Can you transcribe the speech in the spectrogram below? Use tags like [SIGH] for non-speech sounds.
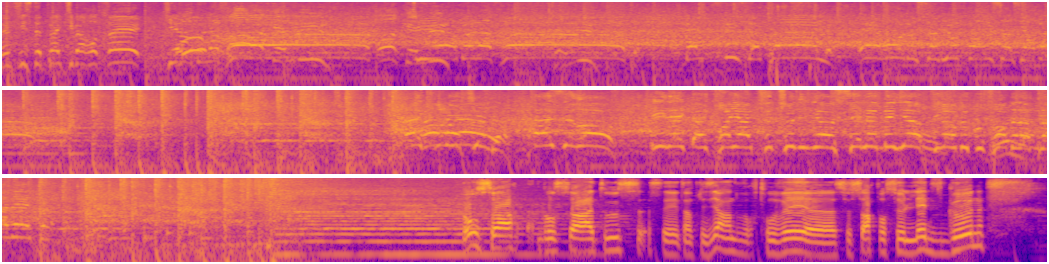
Memphis Depay qui va rentrer, qui a de la frappe. Quel but. Oh, quel Qui but. de la frappe. Memphis Depay, héros de ce lion de Paris Saint-Germain. Incroyable. 1-0 Il est incroyable ce Juninho, c'est le meilleur tireur de coup franc de la planète Bonsoir, bonsoir à tous. C'est un plaisir hein, de vous retrouver euh, ce soir pour ce Let's Go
